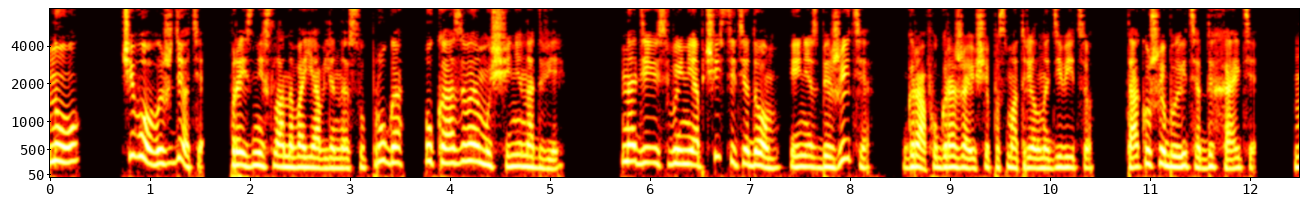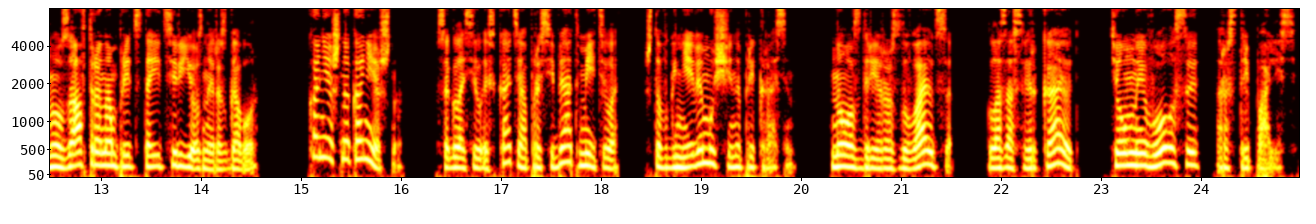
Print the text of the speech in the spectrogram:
«Ну, чего вы ждете?» произнесла новоявленная супруга, указывая мужчине на дверь. «Надеюсь, вы не обчистите дом и не сбежите?» Граф угрожающе посмотрел на девицу. «Так уж и быть, отдыхайте. Но завтра нам предстоит серьезный разговор». «Конечно, конечно», — согласилась Катя, а про себя отметила, что в гневе мужчина прекрасен. Ноздри раздуваются, глаза сверкают, темные волосы растрепались.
